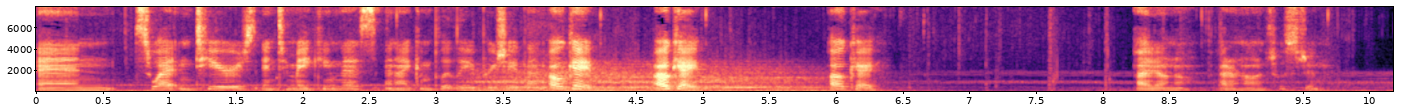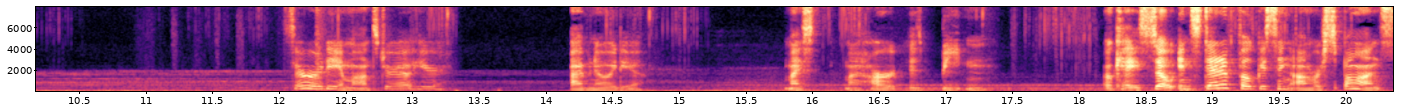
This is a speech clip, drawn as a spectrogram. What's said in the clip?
and sweat and tears into making this, and I completely appreciate that. Okay, okay, okay. I don't know. I don't know what I'm supposed to do. Is there already a monster out here? I have no idea. My, my heart is beating. Okay, so instead of focusing on response,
